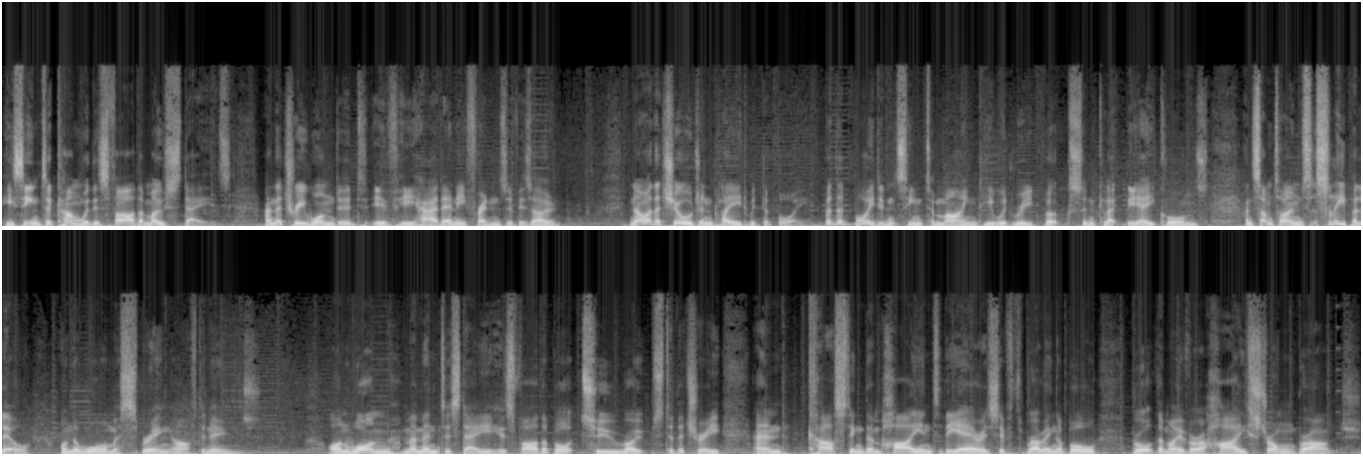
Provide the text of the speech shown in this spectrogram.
He seemed to come with his father most days, and the tree wondered if he had any friends of his own. No other children played with the boy, but the boy didn't seem to mind. He would read books and collect the acorns, and sometimes sleep a little on the warmer spring afternoons. On one momentous day, his father brought two ropes to the tree and, casting them high into the air as if throwing a ball, brought them over a high, strong branch.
